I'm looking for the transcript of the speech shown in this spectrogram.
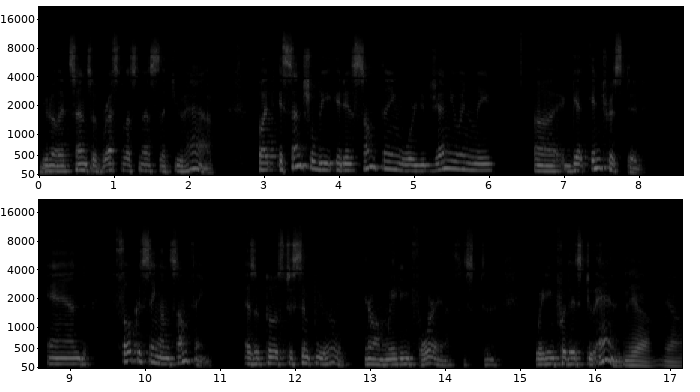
hmm. you know, that sense of restlessness that you have. But essentially, it is something where you genuinely uh, get interested and focusing on something as opposed to simply, oh, you know, I'm waiting for it. It's just uh, waiting for this to end. Yeah, yeah,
